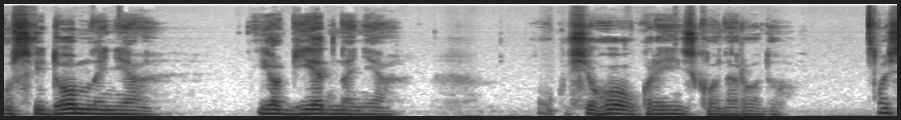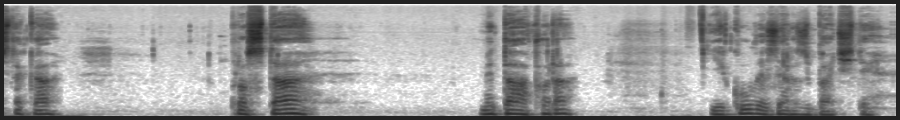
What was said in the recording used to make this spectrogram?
усвідомлення і об'єднання всього українського народу. Ось така проста метафора, яку ви зараз бачите.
